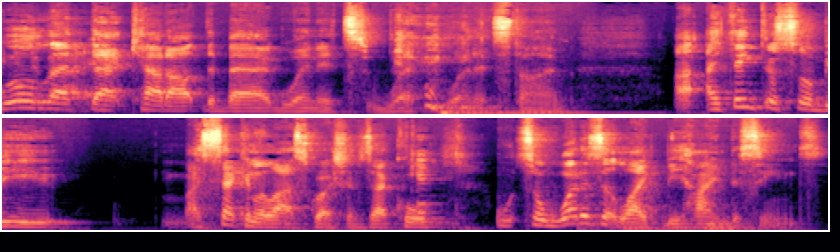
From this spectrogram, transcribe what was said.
we'll let it. that cat out the bag when it's when, when it's time. I I think this will be my second to last question. Is that cool? So, what is it like behind the scenes?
